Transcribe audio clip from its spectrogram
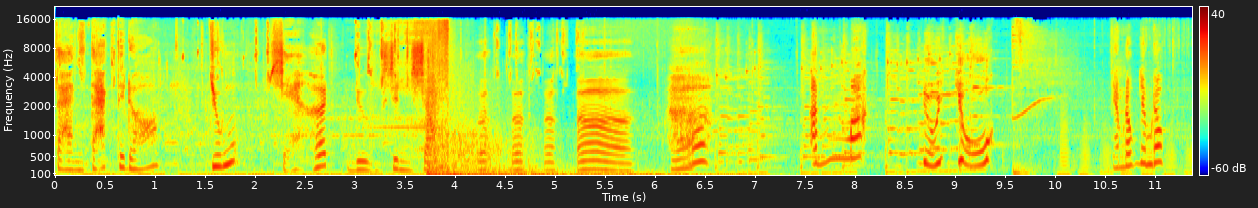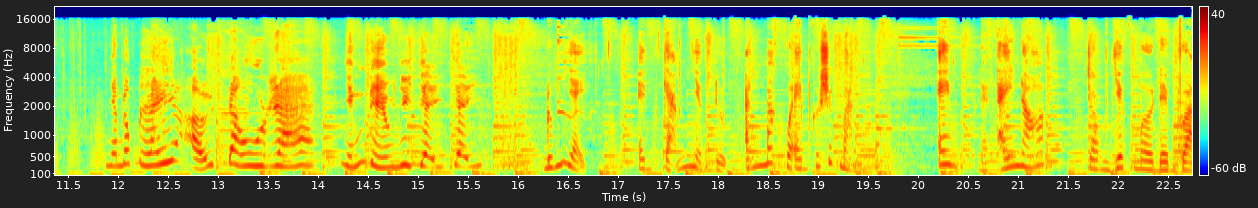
tàn tác tới đó. Chúng sẽ hết đường sinh sống. Hả? Ánh mắt đuổi chuột. Giám đốc giám đốc. Giám đốc lấy ở đâu ra những điều như vậy vậy? Đúng vậy, em cảm nhận được ánh mắt của em có sức mạnh. Em đã thấy nó trong giấc mơ đêm qua.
